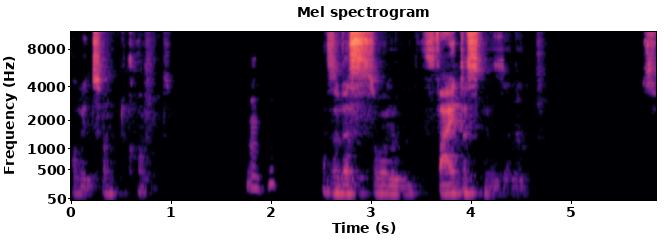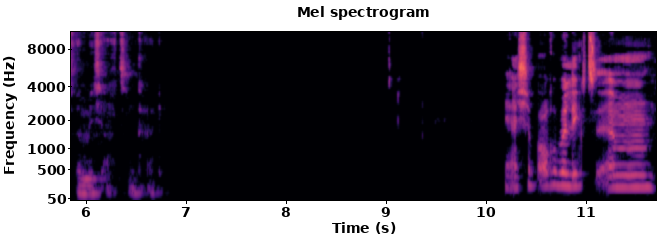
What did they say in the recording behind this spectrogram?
Horizont kommt. Mhm. Also das ist so im weitesten Sinne. Das ist für mich Achtsamkeit. Ja, ich habe auch überlegt, ähm,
